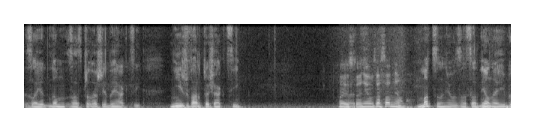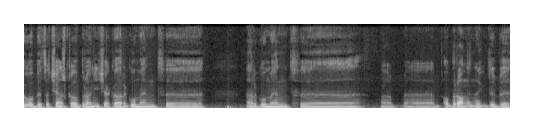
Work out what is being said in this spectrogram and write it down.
za, jedną, za sprzedaż jednej akcji niż wartość akcji, No jest to nieuzasadnione. mocno nieuzasadnione i byłoby to ciężko obronić jako argument e, argument e, e, obronny, gdyby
